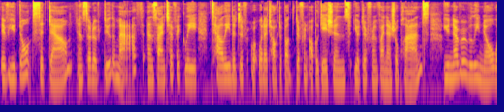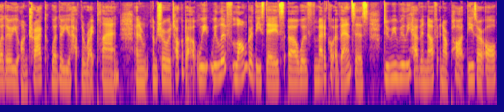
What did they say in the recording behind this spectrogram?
if you don't sit down and sort of do the math and scientifically tally the diff- what I talked about, different obligations, your different financial plans, you never really know whether you're on track, whether you have the right plan. And I'm sure we'll talk about we, we live longer these days uh, with medical advances. Do we really have enough in our pot? These are all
